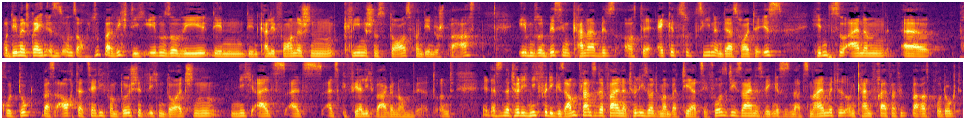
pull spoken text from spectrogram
Und dementsprechend ist es uns auch super wichtig, ebenso wie den, den kalifornischen klinischen Stores, von denen du sprachst, eben so ein bisschen Cannabis aus der Ecke zu ziehen, in der es heute ist hin zu einem äh, Produkt, was auch tatsächlich vom durchschnittlichen Deutschen nicht als, als, als gefährlich wahrgenommen wird. Und äh, das ist natürlich nicht für die Gesamtpflanze der Fall. Natürlich sollte man bei THC vorsichtig sein, deswegen ist es ein Arzneimittel und kein frei verfügbares Produkt.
